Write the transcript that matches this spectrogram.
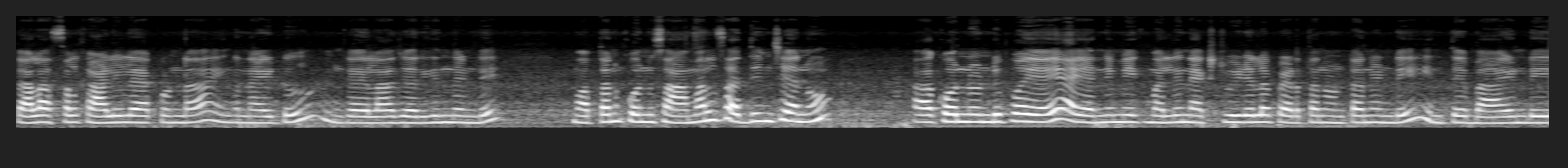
చాలా అస్సలు ఖాళీ లేకుండా ఇంకా నైటు ఇంకా ఇలా జరిగిందండి. మొత్తానికి కొన్ని సామాన్లు సర్దించాను. కొన్ని ఉండిపోయాయి. అవన్నీ మీకు మళ్ళీ నెక్స్ట్ వీడియోలో పెడతాను ఉంటానండి. ఇంతే బాయ్ అండి.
